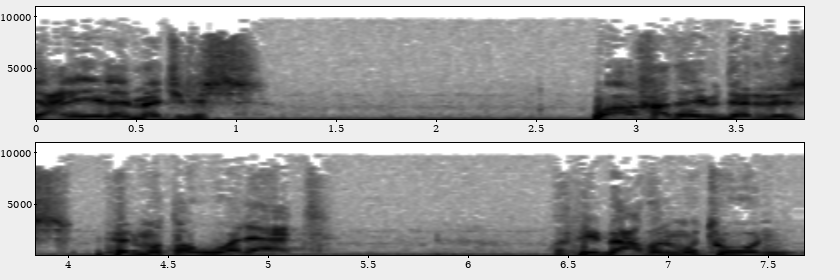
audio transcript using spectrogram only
يعني إلى المجلس وأخذ يدرس في المطولات وفي بعض المتون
